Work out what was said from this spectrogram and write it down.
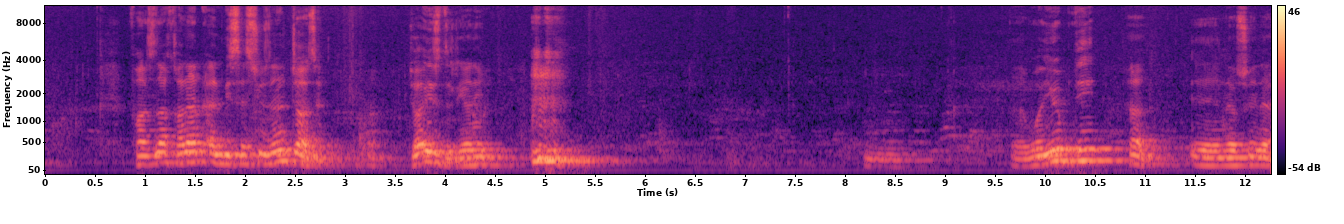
fazla kalan elbisesi üzerine caiz. Caizdir yani. Ve yubdi ha, e, ne söyle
